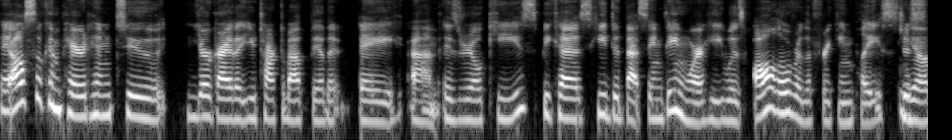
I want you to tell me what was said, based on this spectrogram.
They also compared him to your guy that you talked about the other day, um, Israel Keys, because he did that same thing where he was all over the freaking place. Just yeah.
